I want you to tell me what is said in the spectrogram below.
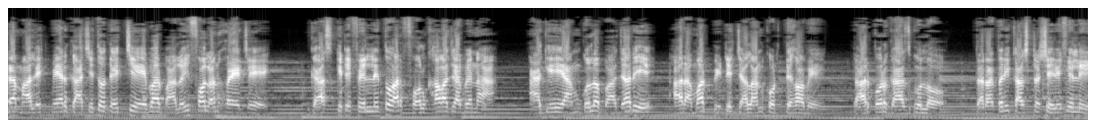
বেটা মালিক মেয়ের গাছে তো দেখছি এবার ভালোই ফলন হয়েছে। গাছ কেটে ফেললে তো আর ফল খাওয়া যাবে না। আগে আমগুলো বাজারে আর আমার পেটে চালান করতে হবে। তারপর গাছগুলো। তাড়াতাড়ি কাজটা সেরে ফেলে।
